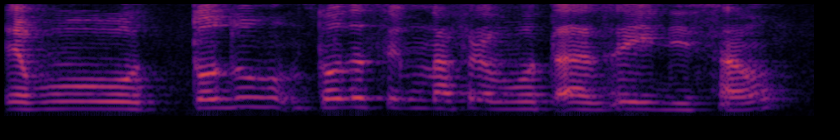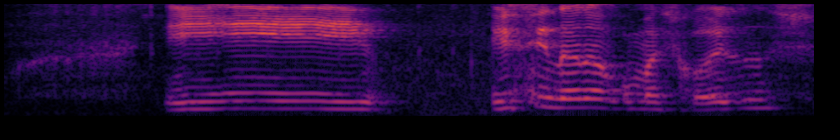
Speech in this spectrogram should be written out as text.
eu vou, todo, toda segunda-feira eu vou trazer edição. E ensinando algumas coisas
